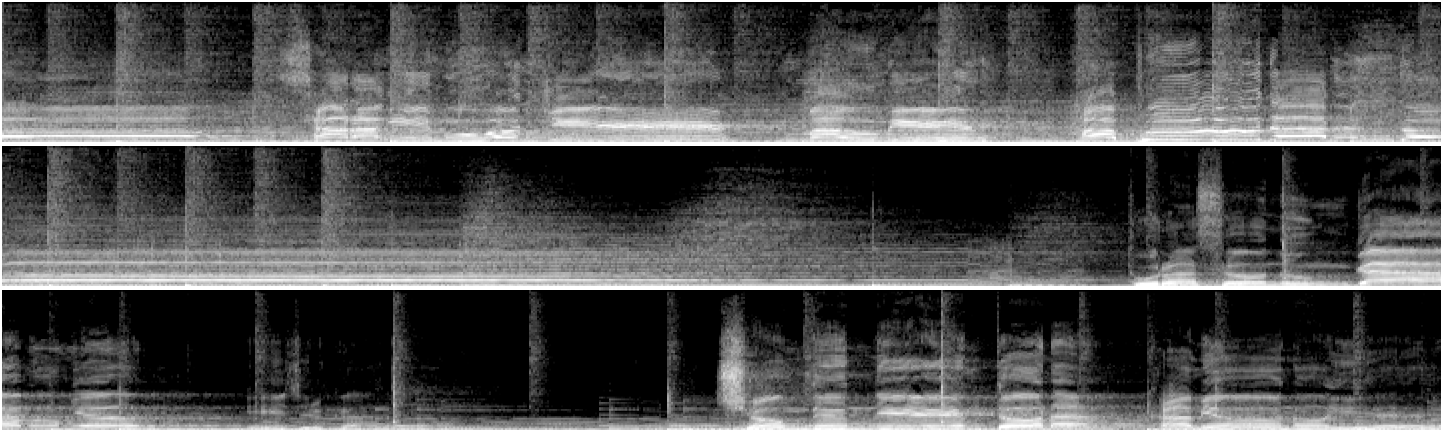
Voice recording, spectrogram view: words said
사랑이 무언지 마음이 아프다는 걸 돌아서 눈 감으면 잊을까? 정든님 떠나가면 어이해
